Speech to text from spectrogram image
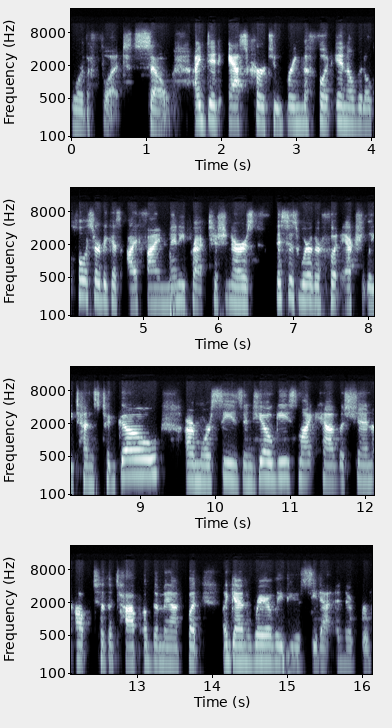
or the foot. So I did ask her to bring the foot in a little closer because I find many practitioners this is where their foot actually tends to go. Our more seasoned yogis might have the shin up to the top of the mat, but again, rarely do you see that in a group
